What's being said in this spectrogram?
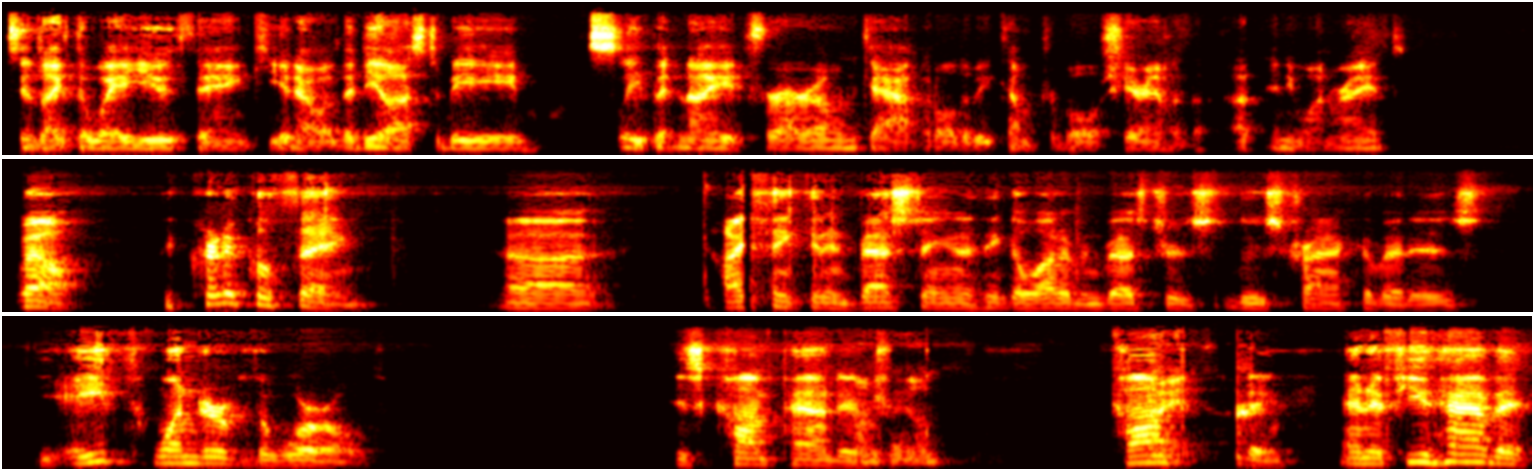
seems like the way you think you know the deal has to be sleep at night for our own capital to be comfortable sharing it with uh, anyone right? Well the critical thing uh, i think in investing and i think a lot of investors lose track of it is the eighth wonder of the world is compound interest. Compound compounding. Right. And if you have it,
